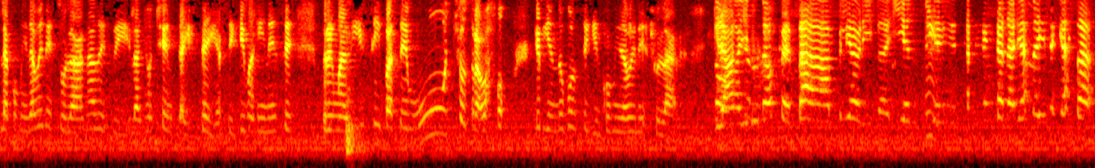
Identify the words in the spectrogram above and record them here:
la comida venezolana desde el año 86, así que imagínense, pero en Madrid sí pasé mucho trabajo queriendo conseguir comida venezolana. No, hay una oferta amplia ahorita y en, en, en Canarias me dicen que hasta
